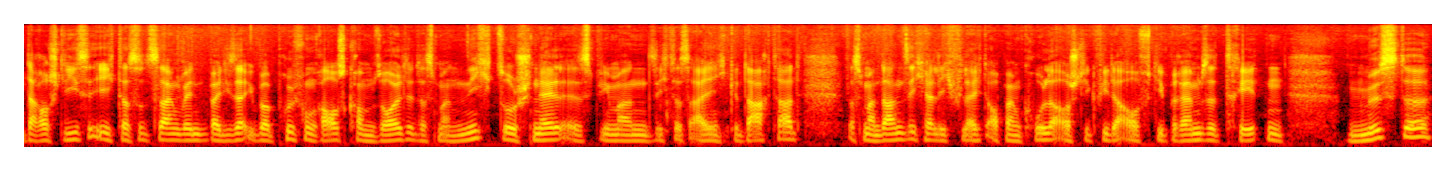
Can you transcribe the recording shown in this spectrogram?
Daraus schließe ich, dass sozusagen, wenn bei dieser Überprüfung rauskommen sollte, dass man nicht so schnell ist, wie man sich das eigentlich gedacht hat, dass man dann sicherlich vielleicht auch beim Kohleausstieg wieder auf die Bremse treten müsste.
